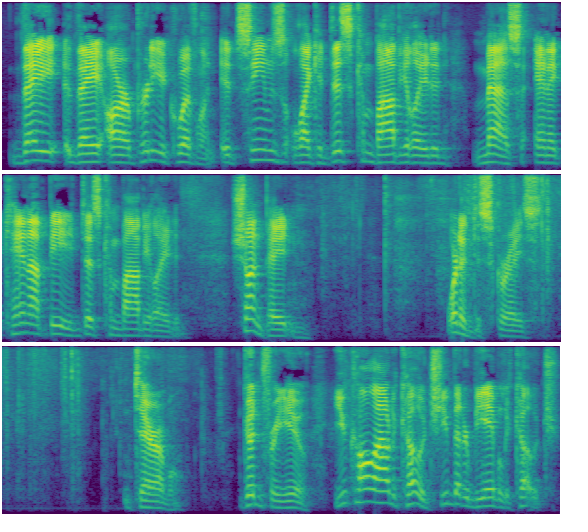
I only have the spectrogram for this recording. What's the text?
they they are pretty equivalent. It seems like a discombobulated mess, and it cannot be discombobulated. Sean Payton, what a disgrace. Terrible. Good for you. You call out a coach, you better be able to coach.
